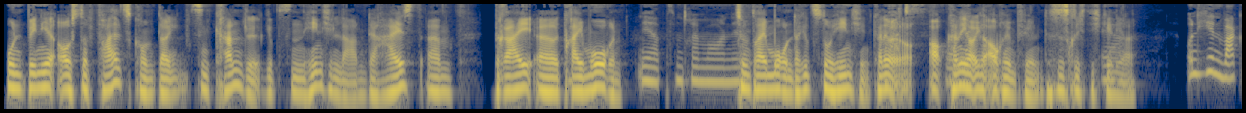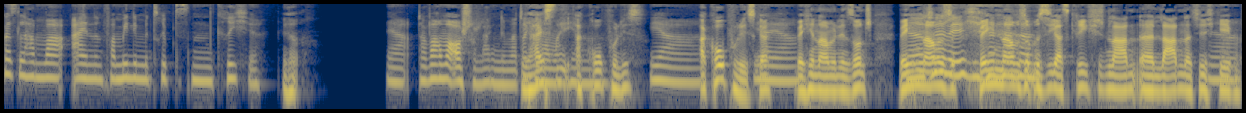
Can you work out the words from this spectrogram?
Und wenn ihr aus der Pfalz kommt, da gibt's einen Kandel, gibt's einen Hähnchenladen, der heißt ähm, drei, äh, drei Mohren. Ja, zum drei Monaten. Ja. Zum drei Mohren, da gibt's nur Hähnchen. Kann, ich, Ach, ist auch, kann ich euch auch empfehlen. Das ist richtig Ja. genial. Und hier in Wackersl haben wir einen Familienbetrieb, das ist ein Grieche. Ja. Ja, da waren wir auch schon lange nicht mehr. Da Wie heißt die? hin. Akropolis? Ja. Akropolis, Ja, gell? ja. Welcher Name denn sonst? Welchen, Ja, Namen, welchen Namen sollte man sich als griechischen Laden, äh, Laden natürlich Ja. geben?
